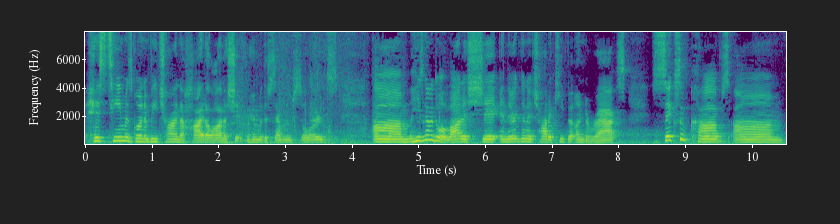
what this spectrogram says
his team is going to be trying to hide a lot of shit for him with the Seven of Swords. Um, he's going to do a lot of shit and they're going to try to keep it under wraps. Six of Cups, um,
